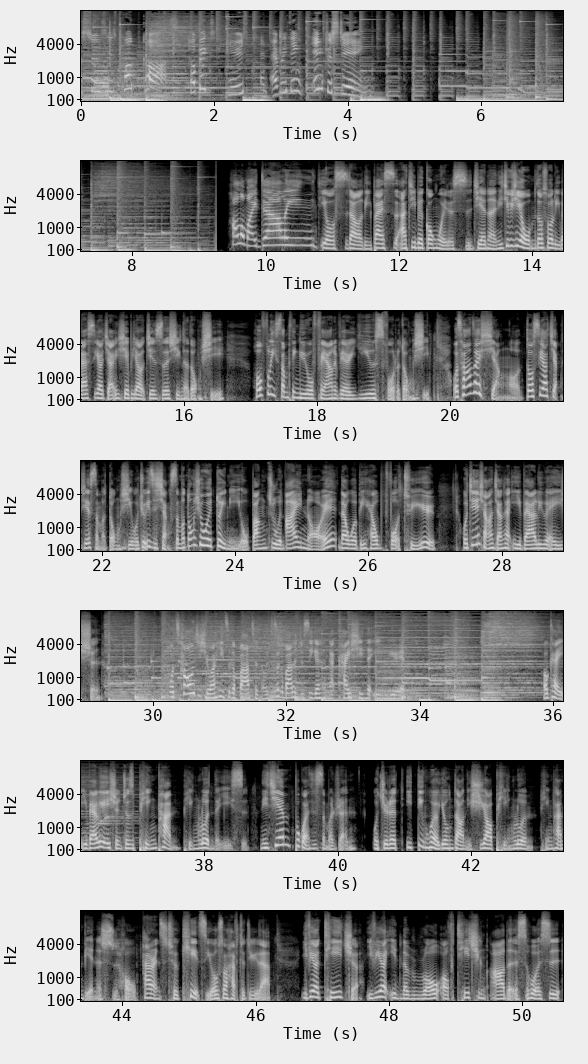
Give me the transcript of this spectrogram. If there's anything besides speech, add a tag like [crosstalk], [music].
Sister Susie's podcast. Topics, news, and everything interesting. Hello, my darling，又是到了礼拜四阿基被恭维的时间了。你记不记得我们都说礼拜四要讲一些比较有建设性的东西？Hopefully something you found very useful 的东西。我常常在想哦，都是要讲些什么东西，我就一直想什么东西会对你有帮助。I know it that will be helpful to you。我今天想要讲讲 evaluation。 我超级喜欢 hit 这个 button，我觉得这个 button 就是一个很开心的音乐。OK，evaluation、就是评判、评论的意思。你今天不管是什么人，我觉得一定会有用到你需要评论、评判别人的时候。Parents to kids, you also have to do that. If you're a teacher, if you're in the role of teaching others，或者是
